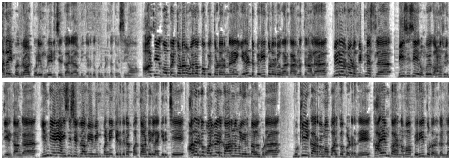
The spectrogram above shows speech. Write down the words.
அதை இப்ப விராட் கோலி முறியடிச்சிருக்காரு அப்படிங்கிறது குறிப்பிடத்தக்க விஷயம். ஆசிய கோப்பை தொடர் உலக கோப்பை தொடர்னு இரண்டு பெரிய தொடர்கள் வர காரணத்தினால வீரர்களோட பிட்னஸ்ல பிசிசிஐ ரொம்பவே கவனம் செலுத்தி இருக்காங்க இந்திய அணி ஐசிசி டிராபியை வின் பண்ணி கிட்டத்தட்ட பத்து ஆண்டுகள் ஆகிருச்சு. அதற்கு பல்வேறு காரணங்கள் இருந்தாலும் கூட முக்கிய காரணமா பார்க்கப்படுறது காயம் காரணமா பெரிய தொடர்கள்ல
